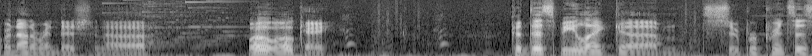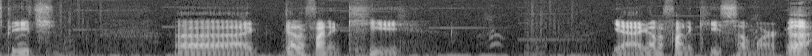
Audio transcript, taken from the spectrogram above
Or not a rendition, uh... Whoa, okay. Could this be like um, Super Princess Peach? Uh, I gotta find a key. Yeah, I gotta find a key somewhere. Ugh.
